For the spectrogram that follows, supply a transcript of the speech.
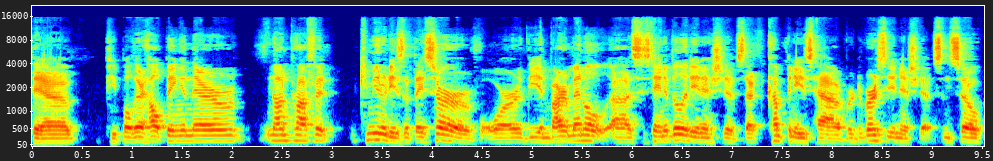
the people they're helping in their nonprofit communities that they serve or the environmental uh, sustainability initiatives that companies have or diversity initiatives. And so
